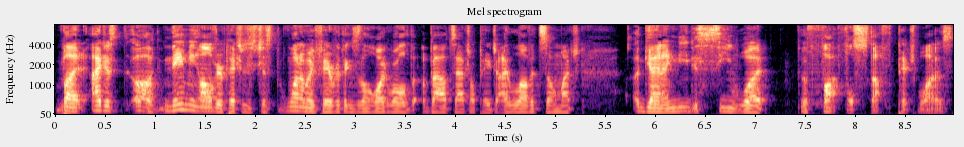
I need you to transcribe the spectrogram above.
But I just oh, naming all of your pitches is just one of my favorite things in the whole world about Satchel Paige. I love it so much. Again, I need to see what the thoughtful stuff pitch was.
